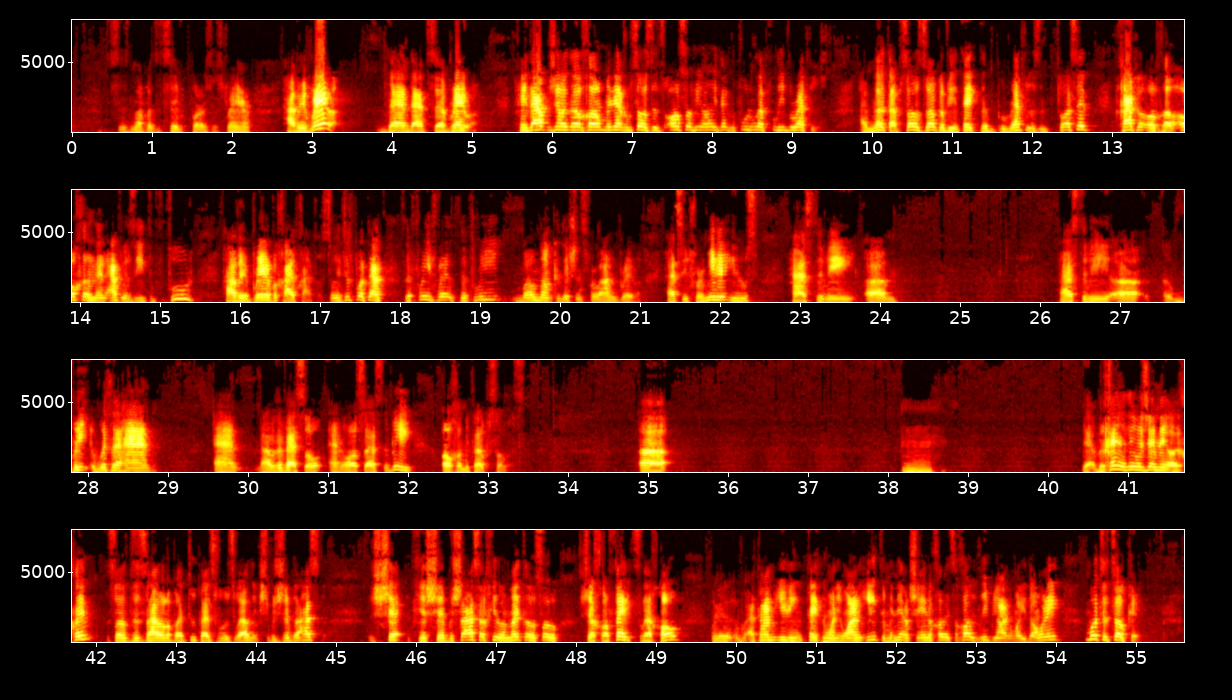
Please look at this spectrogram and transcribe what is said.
This is enough as a sieve, for as a strainer. Have a brera, then that's a brera. It's also if you only take the food and left leave the refuse. I'm not upset. So if you take the refuse and toss it, and then afterwards eat the food, have a brera v'chayv chata. So he just put down the three the three well-known conditions for allowing brera. Has to be for immediate use, has to be um, has to be uh, with a hand and not with a vessel, and also has to be ochel mitzvah psolas. Uh, mm, yeah, so this is how about two types of food as well. כשבשעת אכילה נטע also שחופץ לאכול, uh, at the time eating, take the one you want to eat. The minyan she'ena chavetz lechol, leave behind the one you don't want to eat. Mutz, it's okay.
